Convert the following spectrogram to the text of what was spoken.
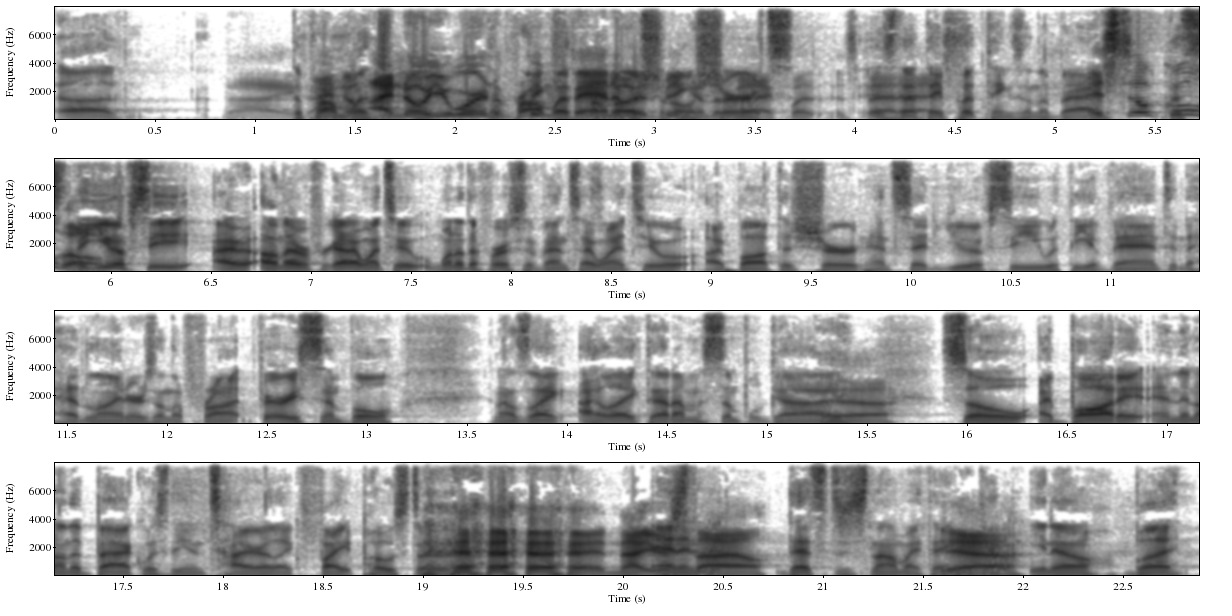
Uh, Nice. the problem I know, with I know you weren't the a problem big fan of it being in the back, shirts but it's is that they put things in the back. It's still cool, This- though. The UFC, I, I'll never forget. I went to one of the first events I went to. I bought this shirt and it said UFC with the event and the headliners on the front. Very simple. And I was like, I like that. I'm a simple guy. Yeah. So I bought it, and then on the back was the entire like fight poster. not your and style. That's just not my thing. Yeah. Like, you know, but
